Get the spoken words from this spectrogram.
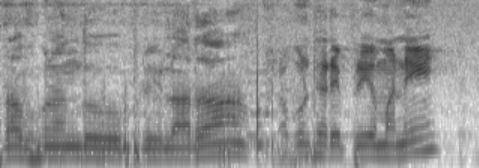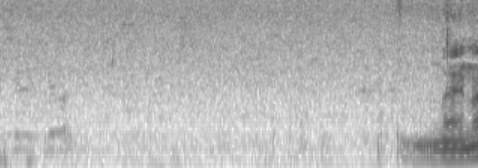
ప్రభునందు ప్రియులారా బాగుంటారే ప్రియమని? నాయన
